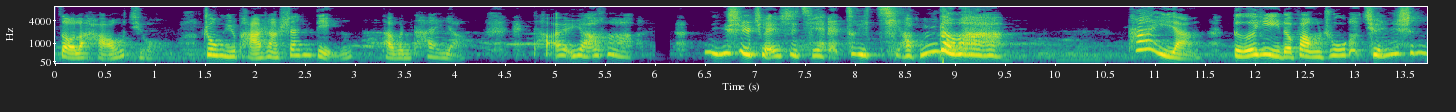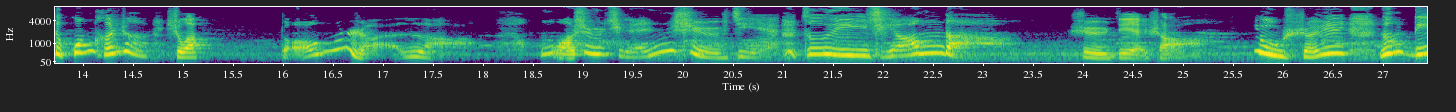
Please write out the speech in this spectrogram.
走了好久，终于爬上山顶。他问太阳：“太阳啊！”你是全世界最强的吗？太阳得意地放出全身的光和热，说：“当然了，我是全世界最强的。世界上有谁能抵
